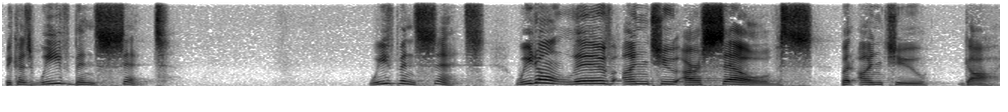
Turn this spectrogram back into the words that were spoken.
Because we've been sent. We've been sent. We don't live unto ourselves, but unto God.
